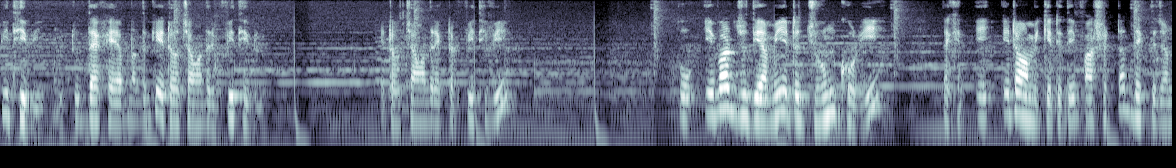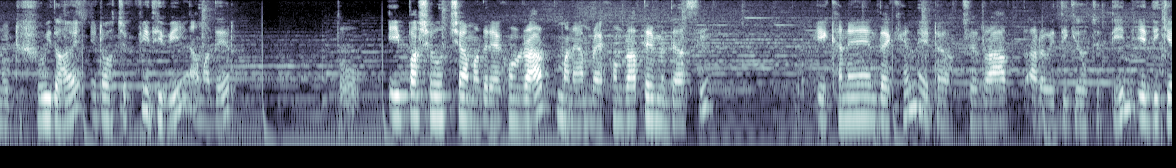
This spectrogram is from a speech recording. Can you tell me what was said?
পৃথিবী। একটু দেখাই আপনাদেরকে, এটা হচ্ছে আমাদের পৃথিবী। এটা হচ্ছে আমাদের একটা পৃথিবী। তো এবার যদি আমি এটা জুম করি, দেখেন এটাও আমি কেটে দিই, পাশেরটা দেখতে যেন একটু সুবিধা হয়। এটা হচ্ছে পৃথিবী আমাদের। তো এই পাশে হচ্ছে আমাদের এখন রাত মানে আমরা এখন রাতের মধ্যে আছি। এখানে দেখেন, এটা হচ্ছে রাত আর ওইদিকে হচ্ছে দিন। এদিকে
